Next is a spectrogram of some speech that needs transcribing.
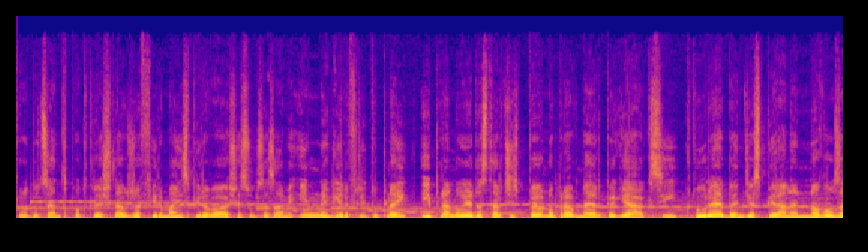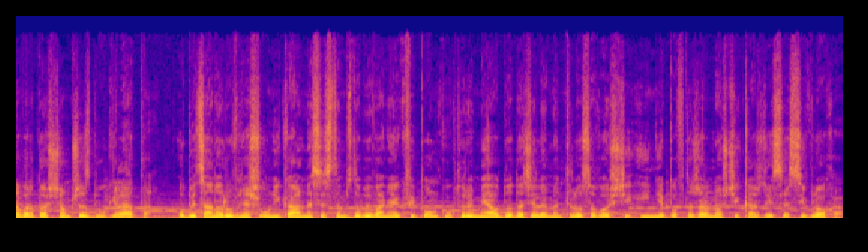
Producent podkreślał, że firma inspirowała się sukcesami innych gier free-to-play i planuje dostarczyć pełnoprawne RPG akcji, które będzie wspierane nową zawartością przez długie lata. Obiecano również unikalny system zdobywania ekwipunku, który miał dodać elementy losowości i niepowtarzalności każdej sesji w lochach.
